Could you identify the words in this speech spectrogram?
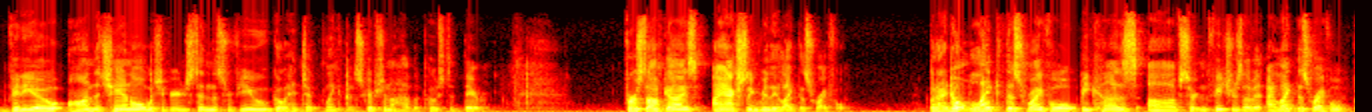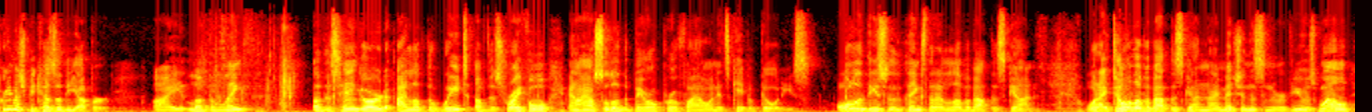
video on the channel, which if you're interested in this review, go ahead and check the link in the description. I'll have it posted there. First off, guys, I actually really like this rifle. But I don't like this rifle because of certain features of it. I like this rifle pretty much because of the upper. I love the length of this handguard, I love the weight of this rifle, and I also love the barrel profile and its capabilities. All of these are the things that I love about this gun. What I don't love about this gun, and I mentioned this in the review as well,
